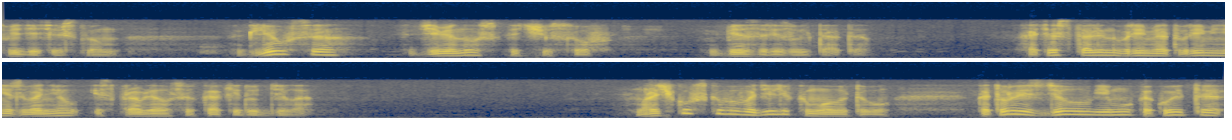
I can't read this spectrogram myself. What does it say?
свидетельствам, длился 90 часов без результата. Хотя Сталин время от времени звонил и справлялся, как идут дела. Мрачковского водили к Молотову, который сделал ему какое-то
